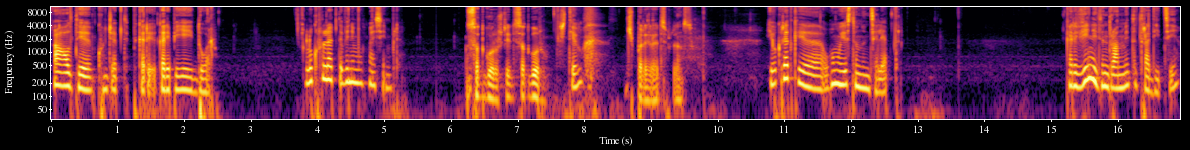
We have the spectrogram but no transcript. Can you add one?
alte concepte pe care, care pe ei dor, lucrurile ar deveni mult mai simple. Sadhguru, știi de Sadhguru? Știu. Ce părere ai despre dânsul? Eu cred că omul este un înțelept care vine dintr-o anumită tradiție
